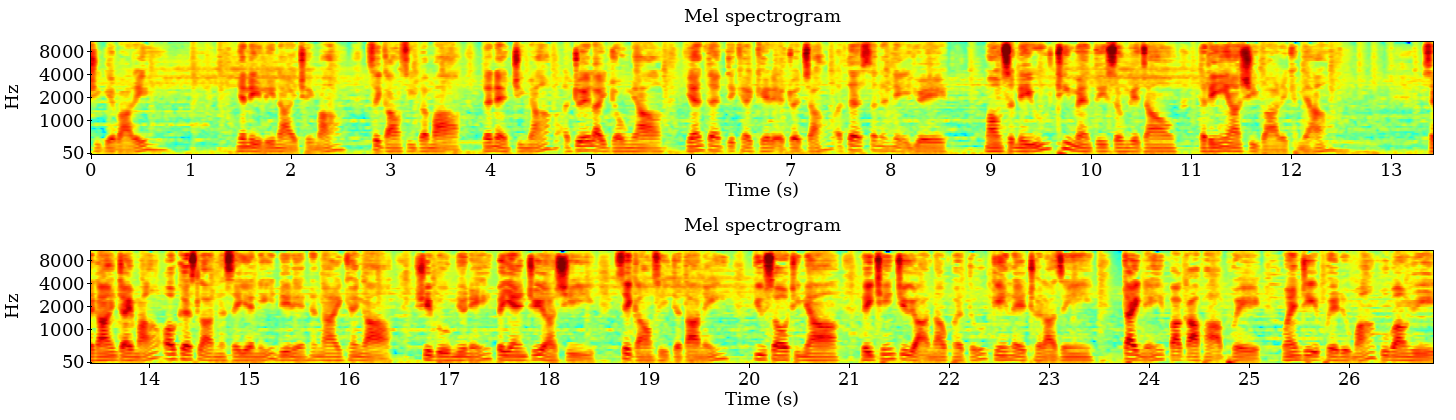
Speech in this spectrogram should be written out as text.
ရှိခဲ့ပါတယ်။ညနေ၄နာရီချိန်မှာစစ်ကောင်စီဘက်မှလက်နက်ကြီးများအတွဲလိုက်ဒုံးများရန်တမ်းပစ်ခတ်ခဲ့တဲ့အတွက်ကြောင့်အသက်12နှစ်အရွယ် မောင်စနေဦးထိမှန်သေးဆုံးခဲ့ကြောင်းသတင်းရရှိပါရခင်ဗျာ။စကိုင်းတိုင်းမှာဩဂတ်စ်လ20ရက်နေ့နေ့လယ်2နာရီခန့်ကရွှေဘိုမြို့နယ်ပယံကျွော်ရှိစစ်ကောင်စီတပ်သားနဲ့ပြူစောတီများလိတ်ချင်းကျွော်အနောက်ဘက်သို့ကင်းလှည့်ထွက်လာစဉ်တိုက်နယ်ပကဖအဖွဲ့ဝန်ဒီအဖွဲ့တို့မှပူးပေါင်း၍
